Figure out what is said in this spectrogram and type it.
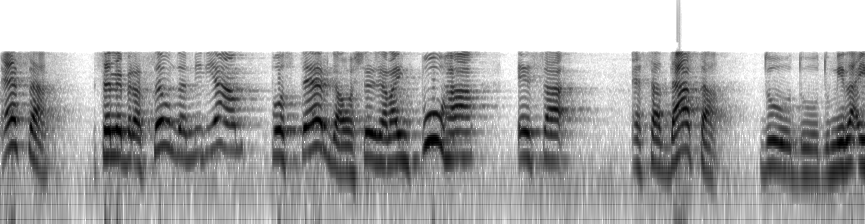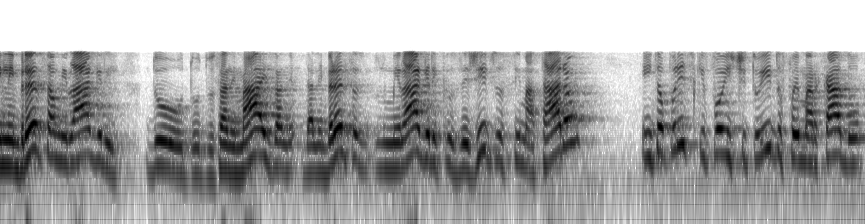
essa celebração da Miriam posterga, ou seja, ela empurra essa, essa data do, do, do, em lembrança ao milagre do, dos animais, da lembrança do milagre que os egípcios se mataram, então, por isso que foi instituído, foi marcado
